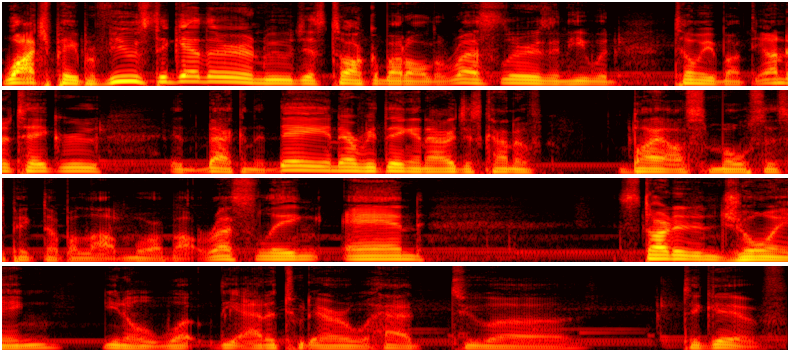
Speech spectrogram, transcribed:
watch pay per views together and we would just talk about all the wrestlers and he would tell me about The Undertaker back in the day and everything. And I just kind of by osmosis picked up a lot more about wrestling and started enjoying, you know, what the Attitude Era had to uh to give.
